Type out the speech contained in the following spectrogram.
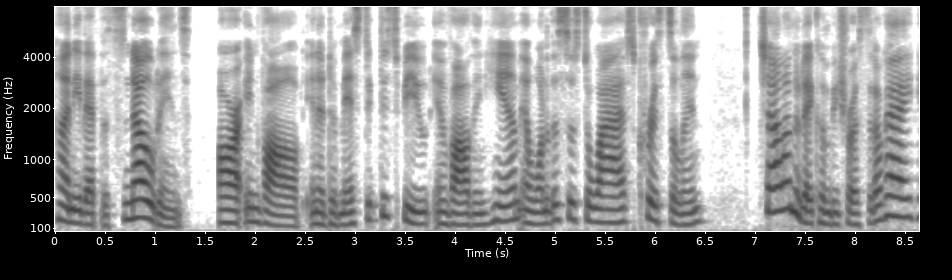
honey, that the Snowdens are involved in a domestic dispute involving him and one of the sister wives, Christaline Child, I knew they couldn't be trusted, okay?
